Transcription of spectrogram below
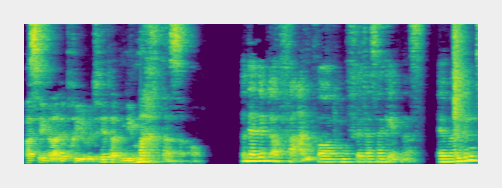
was hier gerade Priorität hat und die macht das auch. Und er nimmt auch Verantwortung für das Ergebnis. Er übernimmt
